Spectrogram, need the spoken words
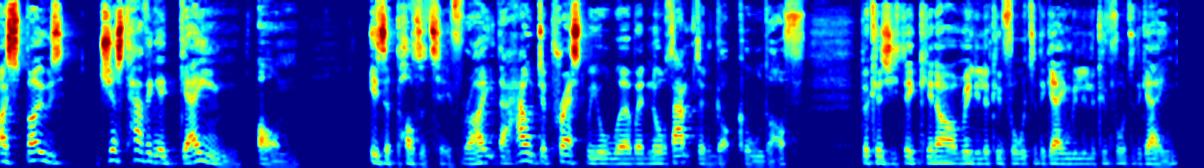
I suppose just having a game on is a positive, right? That how depressed we all were when Northampton got called off because you're thinking, oh, I'm really looking forward to the game, really looking forward to the game.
